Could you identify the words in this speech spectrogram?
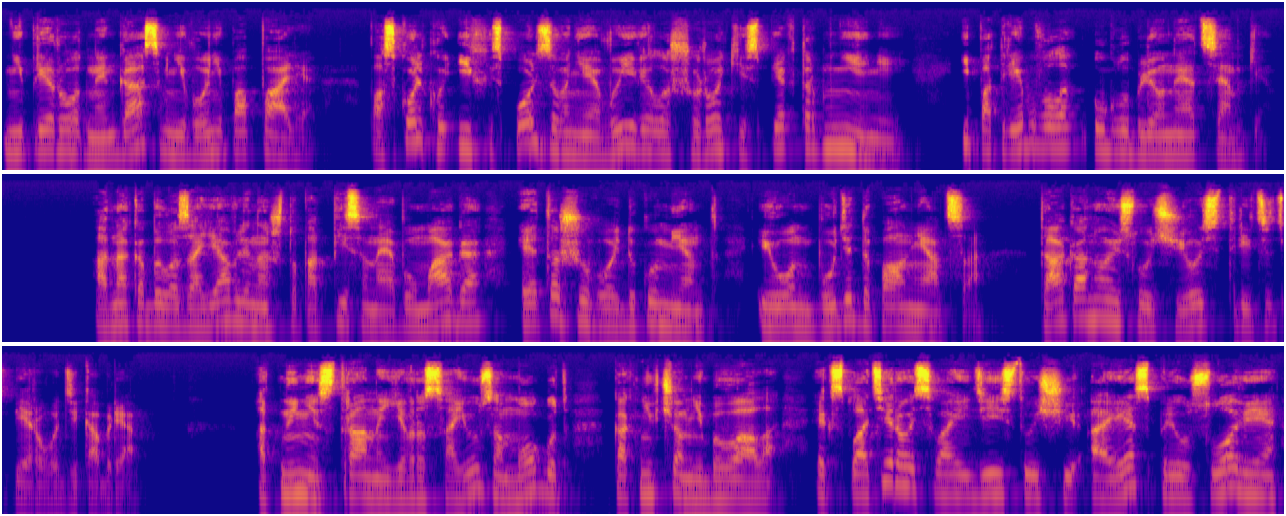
ни природный газ в него не попали, поскольку их использование выявило широкий спектр мнений и потребовало углубленной оценки. Однако было заявлено, что подписанная бумага – это живой документ, и он будет дополняться – так оно и случилось 31 декабря. Отныне страны Евросоюза могут, как ни в чем не бывало, эксплуатировать свои действующие АЭС при условии,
